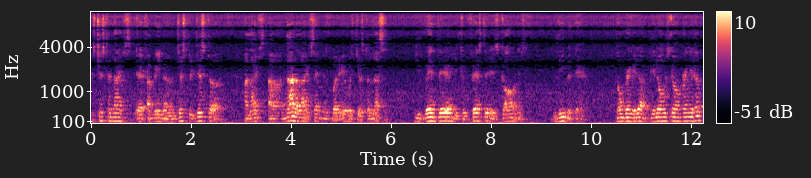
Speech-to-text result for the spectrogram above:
It's just a life, uh, I mean, uh, just, just a, a life, uh, not a life sentence, but it was just a lesson. You've been there, you confessed it, it's gone, it's, leave it there. Don't bring it up. You know who's going to bring it up?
